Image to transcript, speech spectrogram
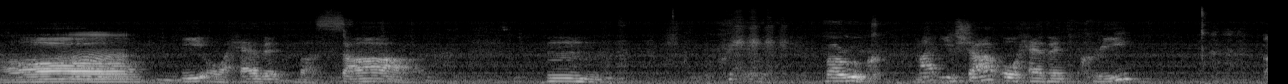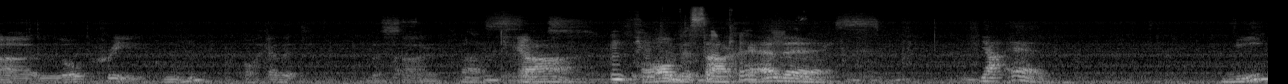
Oh, he or heaven, Basar. Hmm. Baruch, Aisha or heaven, Pri? Uh, Lo Pri, mm-hmm. or heaven, Basar. Basar. Oh, Basar, heaven. Yael. Me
